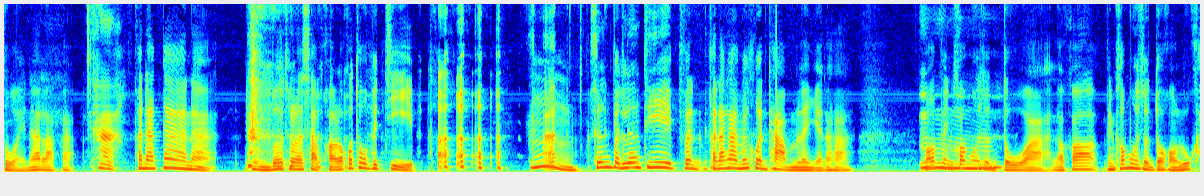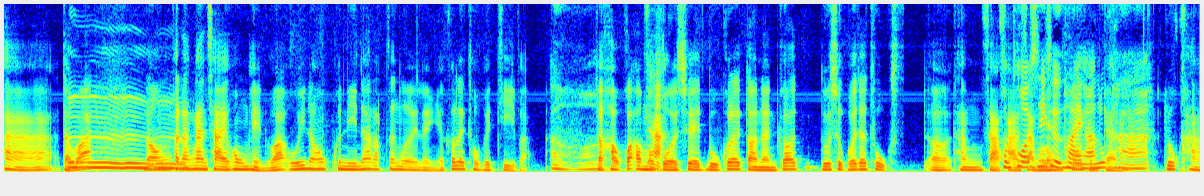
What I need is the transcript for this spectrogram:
สวยน่ารักอะ่ะค่ะพนักงานอะ่ะ เห็นเบอร์โทรศัพท์เขาแล้วก็โทรไปจีบอืมซึ่งเป็นเรื่องที่พนักงานไม่ควรทำอะไรอย่างเงี้ยนะคะ เพราะเป็นข้อมูลส่วนตัว แล้วก็เป็นข้อมูลส่วนตัวของลูกค้า แต่ว่าอืมอืมน้องพนักงานชายคงเห็นว่า อุ้ยน้องคนนี้น่ารักจังเลยอะไรอย่างเงี้ย ก็เลยโทรไปจีบอะอ๋อแล้วเขาก็เอามาค่ะโพสเฟซบุ๊กก็เลยตอนนั้นก็รู้สึกว่าจะถูกเอ่อทางสาคนขาโพสสั่งต์นี่ลงคือโทใครษเหคะมืลูอกนกันค้า ลูกค้า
